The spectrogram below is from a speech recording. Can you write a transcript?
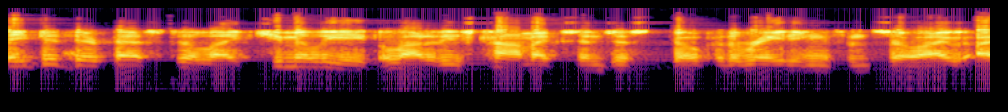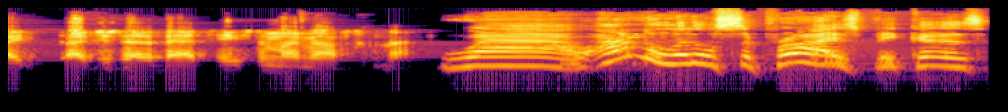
they did their best to like humiliate a lot of these comics and just go for the ratings, and so I I, I just had a bad taste in my mouth from that. Wow, I'm a little surprised because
